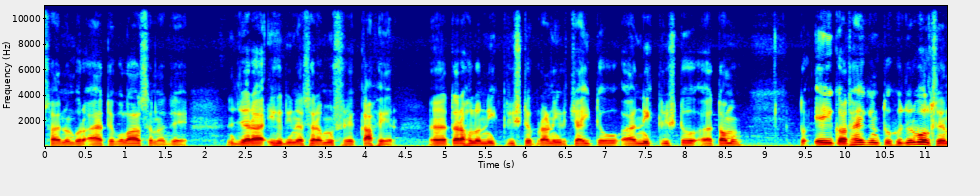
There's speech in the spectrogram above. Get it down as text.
ছয় নম্বর আয়াতে বলা আছে না যে যারা ইহুদিন আসারা মুশরে কাফের তারা হলো নিকৃষ্ট প্রাণীর চাইতেও আহ, নিকৃষ্ট আহ, তম তো এই কথাই কিন্তু হুজুর বলছেন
